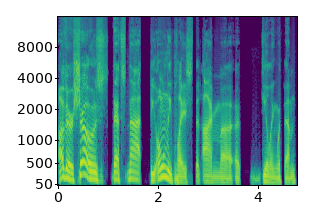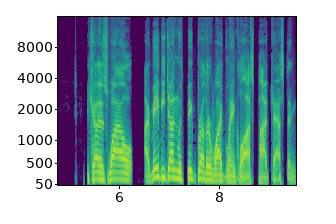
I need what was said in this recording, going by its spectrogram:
other shows, that's not the only place that I'm uh, uh, dealing with them. Because while I may be done with Big Brother Why Blank Lost podcasting,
